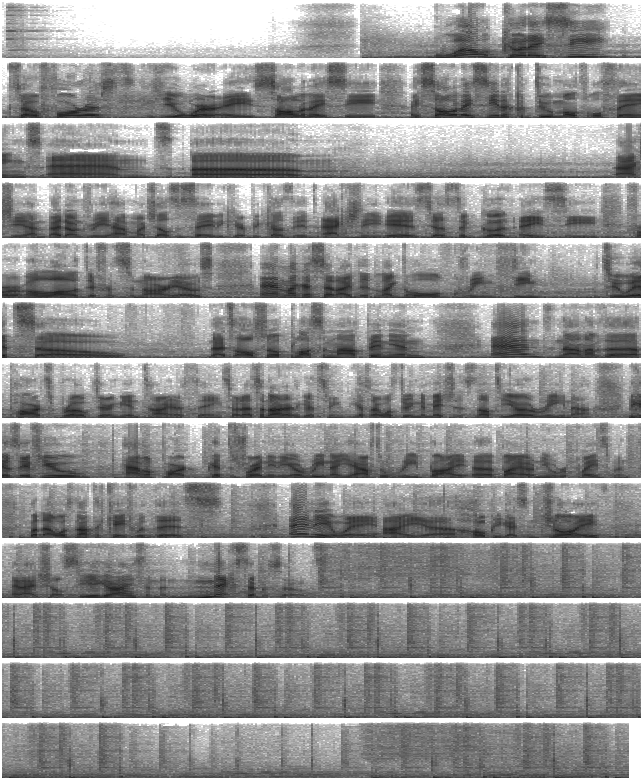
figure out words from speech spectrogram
Well, good AC. So, Forest, you were a solid AC, a solid AC that could do multiple things, and um, actually, I, don't really have much else to say here because it actually is just a good AC for a lot of different scenarios. And like I said, I did like the whole green theme to it, so That's also a plus in my opinion. And none of the parts broke during the entire thing, so that's another good thing because I was doing the missions, not the arena. Because if you have a part get destroyed in the arena, you have to re-buy uh, buy a new replacement. But that was not the case with this. Anyway, I uh, hope you guys enjoyed, and I shall see you guys in the next episodes.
